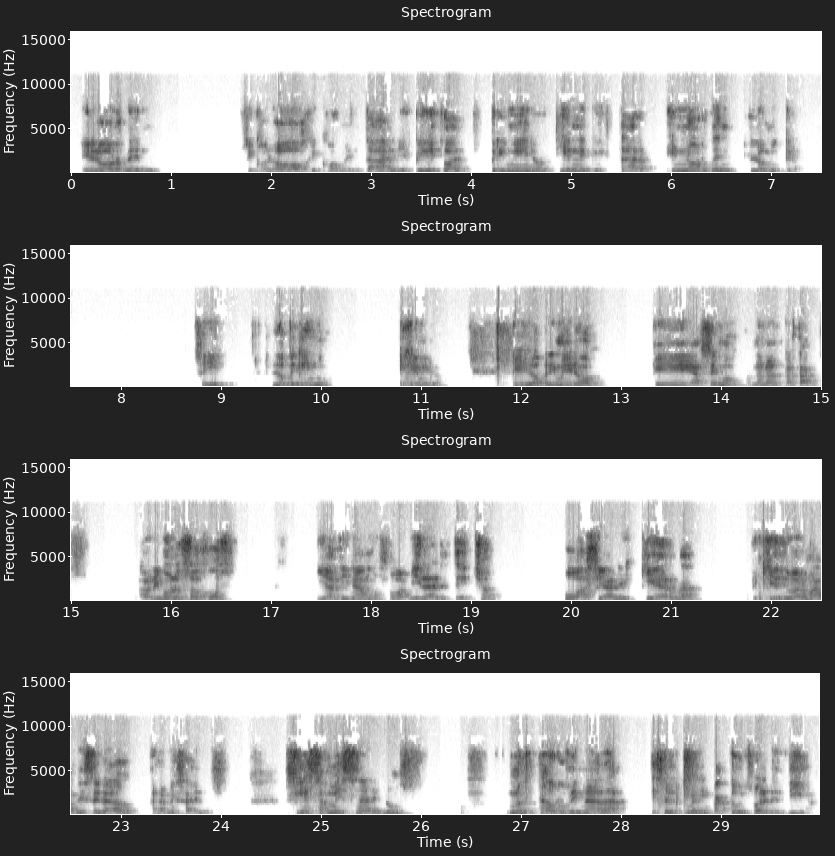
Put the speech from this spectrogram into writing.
el orden psicológico, mental y espiritual, primero tiene que estar en orden lo micro. ¿Sí? Lo pequeño. Ejemplo, ¿qué es lo primero que hacemos cuando nos despertamos? Abrimos los ojos y atinamos o a mirar el techo o hacia la izquierda, quien duerma de ese lado, a la mesa de luz. Si esa mesa de luz no está ordenada, es el primer impacto visual del día.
